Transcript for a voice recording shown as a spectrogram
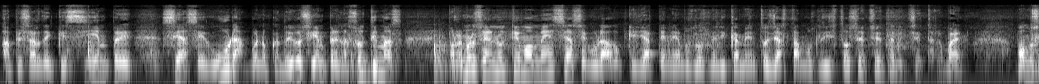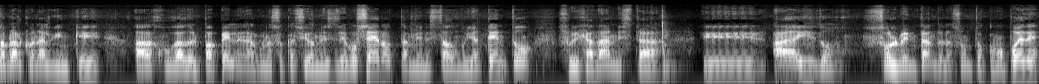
a pesar de que siempre se asegura, bueno, cuando digo siempre, en las últimas, por lo menos en el último mes se ha asegurado que ya tenemos los medicamentos, ya estamos listos, etcétera, etcétera. Bueno, vamos a hablar con alguien que ha jugado el papel en algunas ocasiones de vocero, también ha estado muy atento, su hija Dan está, eh, ha ido solventando el asunto como puede.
